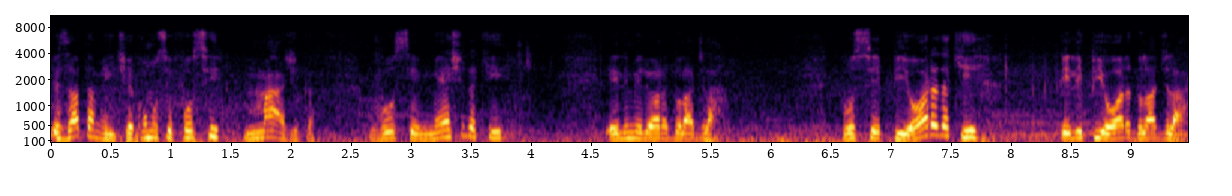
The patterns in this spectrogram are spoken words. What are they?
Exatamente, é como se fosse mágica. Você mexe daqui, ele melhora do lado de lá. Você piora daqui, ele piora do lado de lá.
